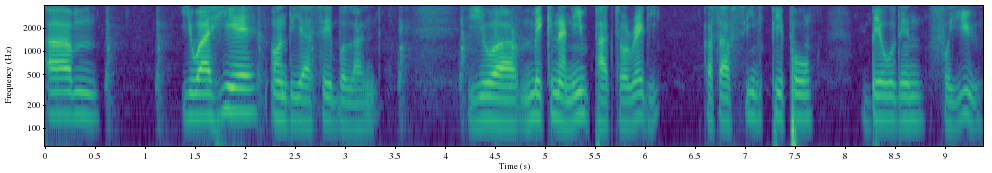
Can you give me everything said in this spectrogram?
um, you are here on the Asebu land. You are making an impact already because I've seen people building for you.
